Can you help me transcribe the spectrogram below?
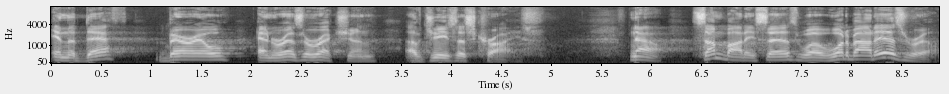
in the death, burial, and resurrection of Jesus Christ. Now, somebody says, well, what about Israel?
